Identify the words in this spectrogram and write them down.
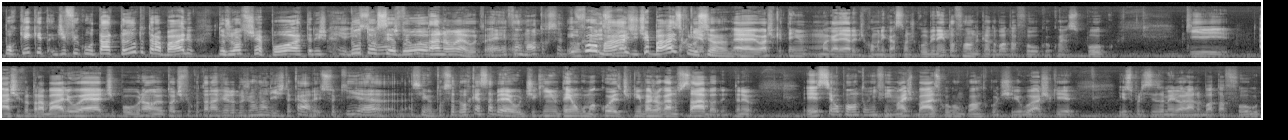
Por que, que dificultar tanto o trabalho dos nossos repórteres, do torcedor? Não, é não, é, é informar o torcedor. Informar, cara, gente, é básico, Porque, Luciano. É, eu acho que tem uma galera de comunicação de clube, nem tô falando que é do Botafogo, que eu conheço pouco, que acha que o trabalho é tipo, não, eu tô dificultando a vida do jornalista. Cara, isso aqui é, assim, o torcedor quer saber, o Tiquinho tem alguma coisa, o Tiquinho vai jogar no sábado, entendeu? Esse é o ponto, enfim, mais básico, eu concordo contigo, acho que isso precisa melhorar no Botafogo.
